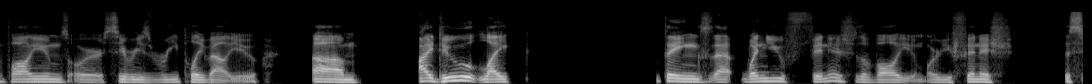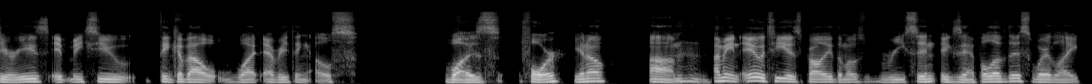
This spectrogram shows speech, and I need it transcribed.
volumes or series replay value? Um, I do like things that when you finish the volume or you finish the series, it makes you think about what everything else was for, you know? Um, Mhm. I mean, AOT is probably the most recent example of this where like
